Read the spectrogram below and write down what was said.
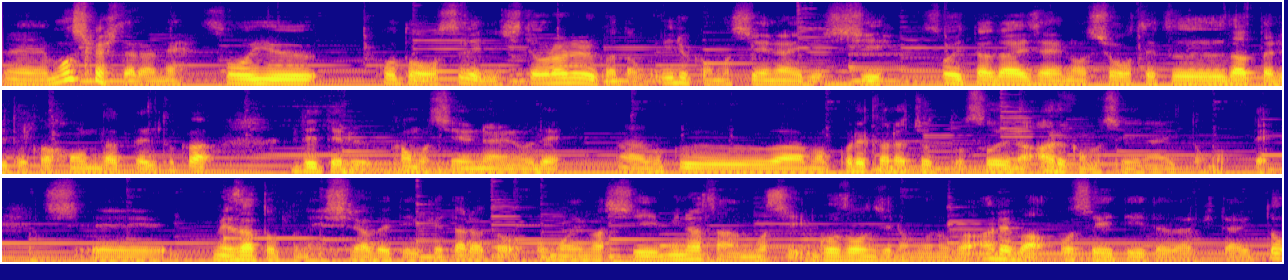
えー、もしかしたらね、そういうことをすでにしておられる方もいるかもしれないですし、そういった題材の小説だったりとか本だったりとか出てるかもしれないので、まあ、僕はまこれからちょっとそういうのあるかもしれないと思って、えー、目ざとくね、調べていけたらと思いますし、皆さんもしご存知のものがあれば教えていただきたいと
